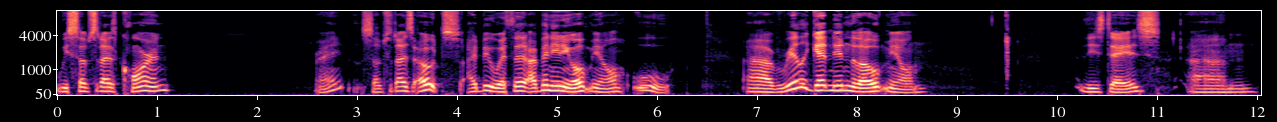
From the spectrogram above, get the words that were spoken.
We subsidize corn. Right? Subsidize oats. I'd be with it. I've been eating oatmeal. Ooh. Uh, really getting into the oatmeal these days. Um,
